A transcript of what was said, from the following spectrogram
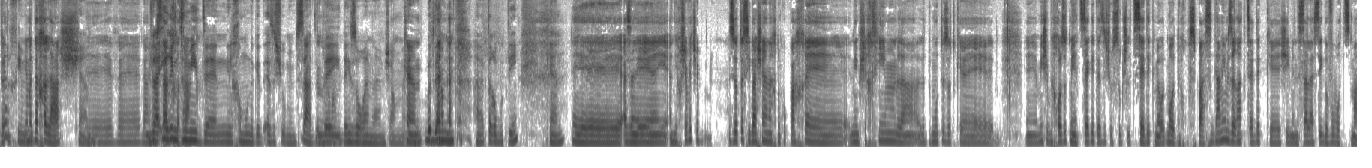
כן, בטח אם... אם אתה חלש, כן. אה, ו... והממסד חזק. והאירים תמיד נלחמו נגד איזשהו ממסד, זה נכון. די, די זורם להם שם, כן. בדם התרבותי. כן. אז אני, אני חושבת ש... זאת הסיבה שאנחנו כל כך אה, נמשכים לדמות הזאת כמי אה, שבכל זאת מייצגת איזשהו סוג של צדק מאוד מאוד מחוספס, גם אם זה רק צדק אה, שהיא מנסה להשיג עבור עצמה.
